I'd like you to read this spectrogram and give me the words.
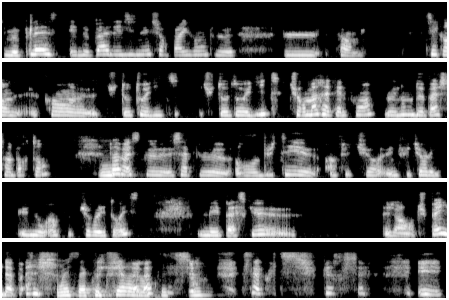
qui me plaise et ne pas lésiner sur, par exemple, enfin, tu sais, quand, quand euh, tu t'auto-édites, tu, tu remarques à quel point le nombre de pages c'est important. Pas parce que ça peut rebuter un futur, une future, une ou un futur lectoriste, mais parce que genre tu payes la page. Oui, ça coûte cher. ça coûte super cher. Et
